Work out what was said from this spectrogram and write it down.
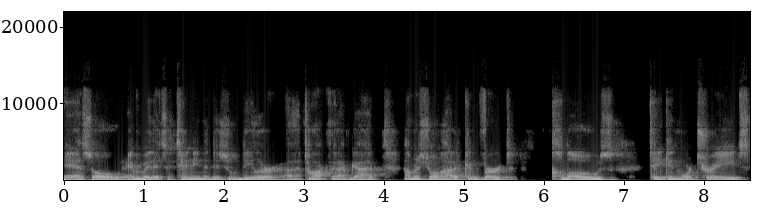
And so, everybody that's attending the digital dealer uh, talk that I've got, I'm going to show them how to convert, close, take in more trades,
